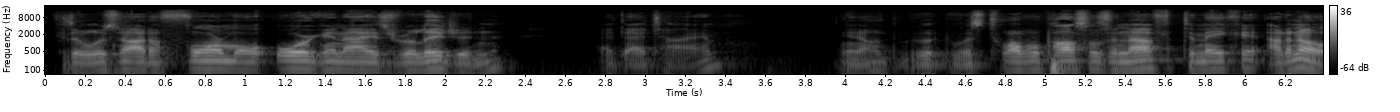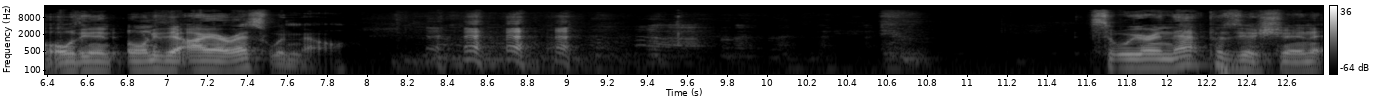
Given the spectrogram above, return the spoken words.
because it was not a formal, organized religion at that time. You know, was 12 apostles enough to make it? I don't know. Only, only the IRS would know. so we are in that position,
